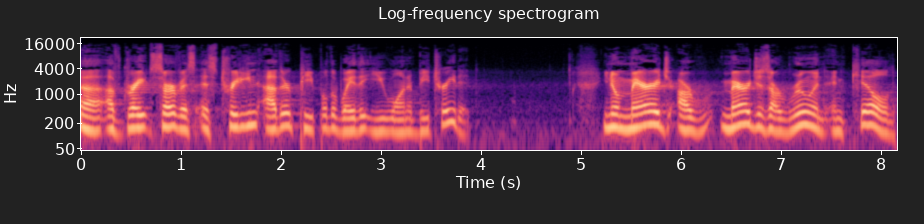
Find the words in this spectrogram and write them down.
uh, of great service is treating other people the way that you want to be treated. You know, marriage are, marriages are ruined and killed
